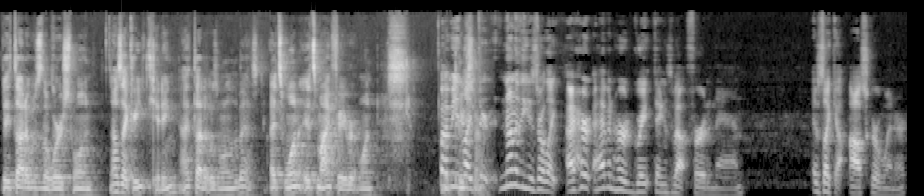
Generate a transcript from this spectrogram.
They thought it was the worst one. I was like, "Are you kidding?" I thought it was one of the best. It's one. It's my favorite one. But I mean, like, none of these are like I heard. I haven't heard great things about Ferdinand. It's like an Oscar winner,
